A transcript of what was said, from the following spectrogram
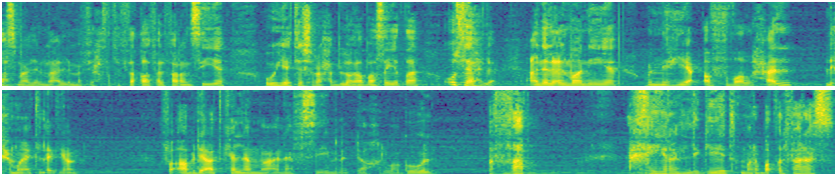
أسمع للمعلمة في حصة الثقافة الفرنسية وهي تشرح بلغة بسيطة وسهلة عن العلمانية وأن هي أفضل حل لحماية الأديان. فأبدأ أتكلم مع نفسي من الداخل وأقول بالضبط. أخيرا لقيت مربط الفرس.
